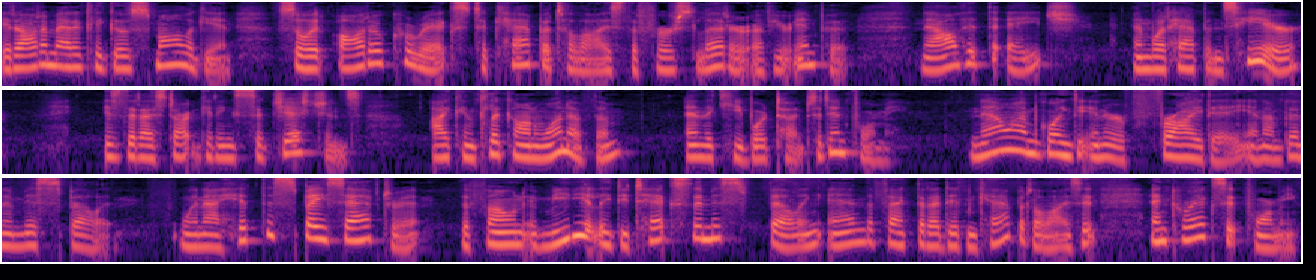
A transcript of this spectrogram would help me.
it automatically goes small again, so it auto-corrects to capitalize the first letter of your input. Now I'll hit the H, and what happens here is that I start getting suggestions. I can click on one of them, and the keyboard types it in for me. Now I'm going to enter Friday, and I'm going to misspell it. When I hit the space after it, the phone immediately detects the misspelling and the fact that I didn't capitalize it and corrects it for me.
